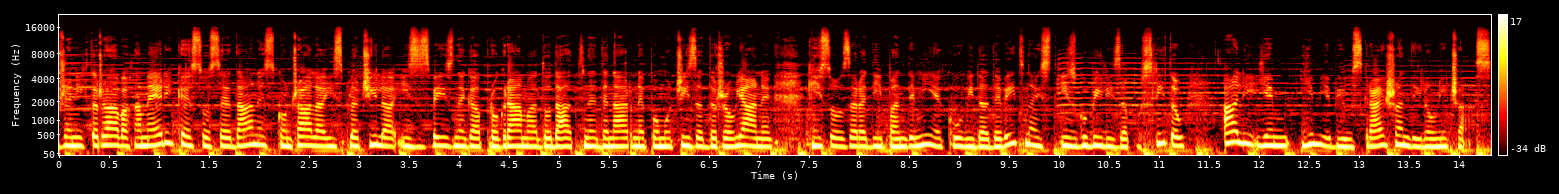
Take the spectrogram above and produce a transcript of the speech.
Združenih državah Amerike so se danes končala izplačila iz zvezdnega programa dodatne denarne pomoči za državljane, ki so zaradi pandemije COVID-19 izgubili zaposlitev ali jim, jim je bil skrajšan delovni čas.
